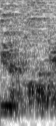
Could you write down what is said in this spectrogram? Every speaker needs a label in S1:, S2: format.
S1: unicorn.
